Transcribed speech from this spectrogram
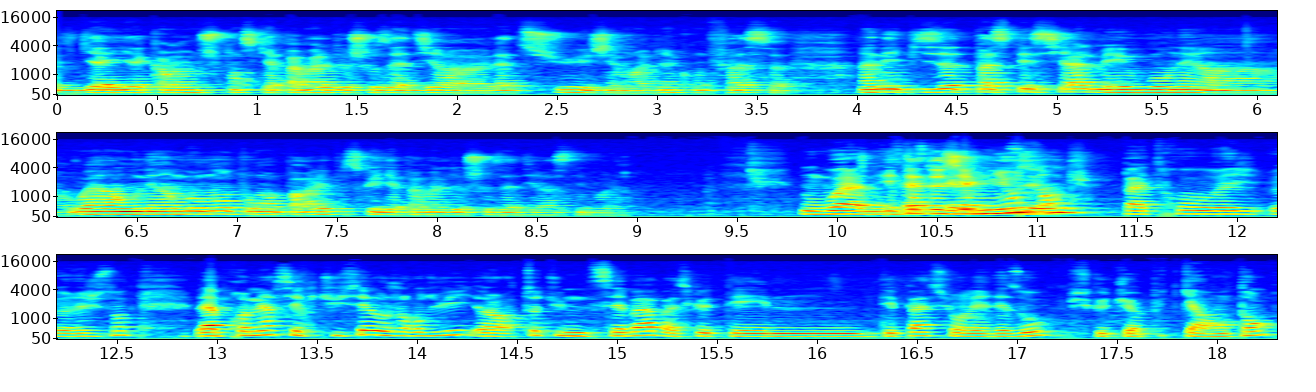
il y, y a quand même, je pense qu'il y a pas mal de choses à dire là-dessus et j'aimerais bien qu'on fasse un épisode pas spécial, mais où on est un, ouais, on est un moment pour en parler parce qu'il y a pas mal de choses à dire à ce niveau-là. Donc voilà. Donc Et ta deuxième news donc Pas trop ré- réjouissante. La première, c'est que tu sais aujourd'hui, alors toi tu ne sais pas parce que hum, t'es pas sur les réseaux puisque tu as plus de 40 ans,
